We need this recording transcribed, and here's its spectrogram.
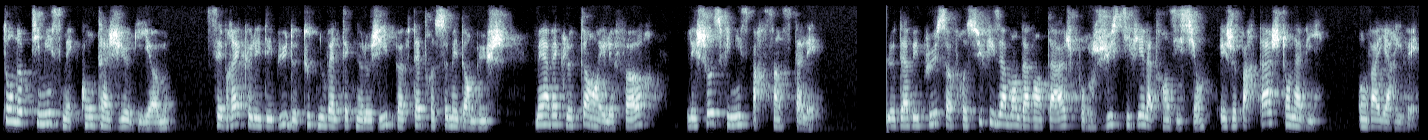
Ton optimisme est contagieux, Guillaume. C'est vrai que les débuts de toute nouvelle technologie peuvent être semés d'embûches, mais avec le temps et l'effort, les choses finissent par s'installer. Le DAB+, offre suffisamment d'avantages pour justifier la transition, et je partage ton avis. On va y arriver.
